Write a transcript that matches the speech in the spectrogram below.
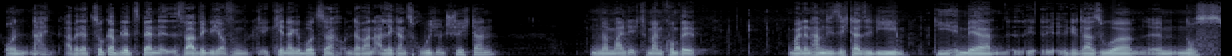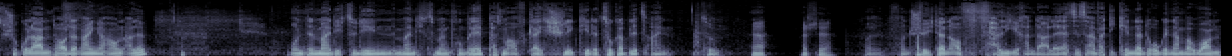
Und nein, aber der Zuckerblitzband, es war wirklich auf dem Kindergeburtstag und da waren alle ganz ruhig und schüchtern. Und dann meinte ich zu meinem Kumpel, weil dann haben die sich da so die, die Himbeerglasur, ähm, Nuss, Schokoladentorte reingehauen, alle. Und dann meinte ich zu denen, meinte ich zu meinem Kumpel, hey, pass mal auf, gleich schlägt hier der Zuckerblitz ein. So, Ja, verstehe. weil von schüchtern auf Falli-Randale. Es ist einfach die Kinderdroge Number One.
